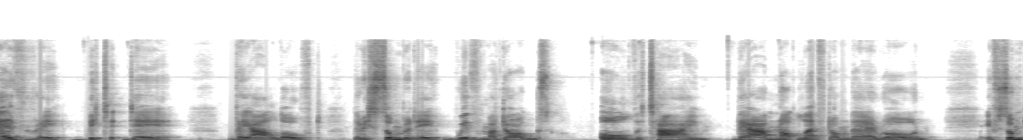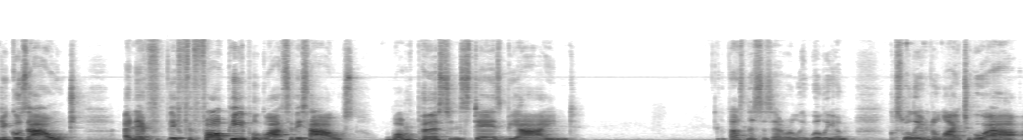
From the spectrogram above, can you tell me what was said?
Every bit of day, they are loved. There is somebody with my dogs all the time. They are not left on their own. If somebody goes out and if, if the four people go out of this house, one person stays behind. That's necessarily William, because William don't like to go out.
